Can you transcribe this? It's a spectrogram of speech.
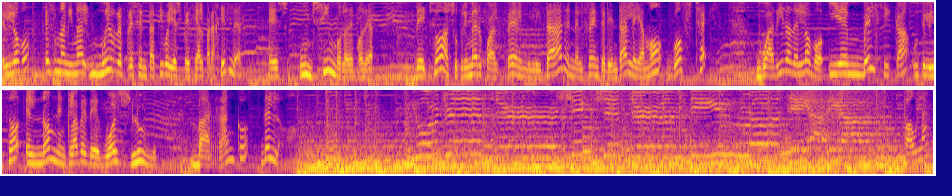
El lobo es un animal muy representativo y especial para Hitler. Es un símbolo de poder. De hecho, a su primer cuartel militar en el frente oriental le llamó Golf Chase, guarida del lobo, y en Bélgica utilizó el nombre en clave de Wolfslund, barranco del lobo. Paula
